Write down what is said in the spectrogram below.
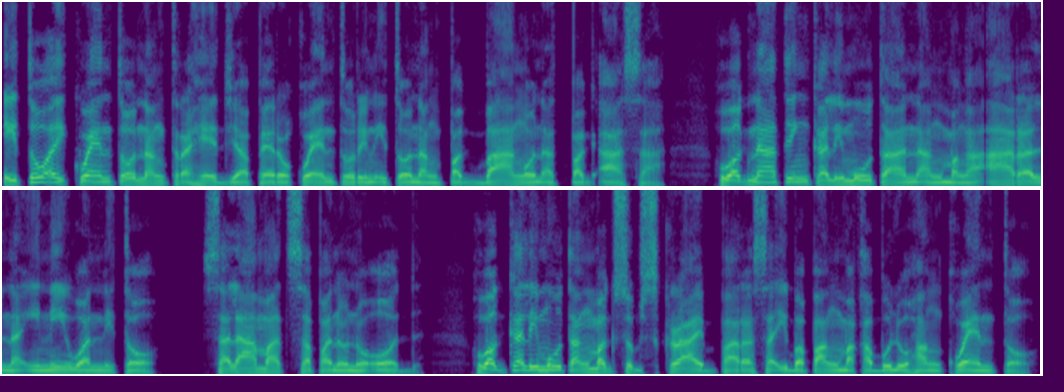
Ito ay kwento ng trahedya pero kwento rin ito ng pagbangon at pag-asa. Huwag nating kalimutan ang mga aral na iniwan nito. Salamat sa panonood. Huwag kalimutang mag-subscribe para sa iba pang makabuluhang kwento.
